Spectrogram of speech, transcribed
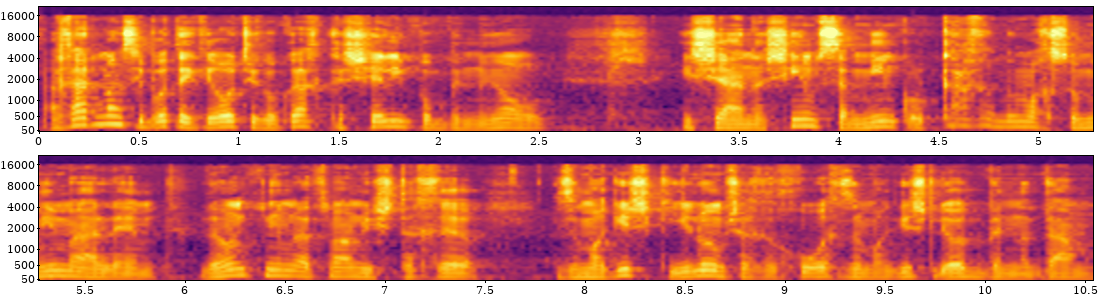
אחת מהסיבות העיקריות שכל כך קשה לי פה בניו יורק, היא שאנשים שמים כל כך הרבה מחסומים מעליהם, לא נותנים לעצמם להשתחרר. זה מרגיש כאילו הם שכחו איך זה מרגיש להיות בן אדם.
